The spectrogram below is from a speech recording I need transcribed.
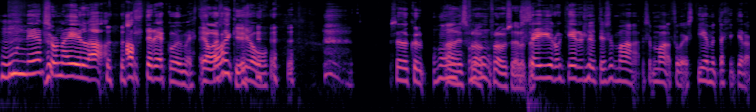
hún er svona eiginlega allt er ekoðum mitt, Já, er það ekki? Jú. Segðu okkur Hún- aðeins frá, hún frá þessu er þetta. segir og gerir hluti sem að, sem að þú veist, ég myndi ekki gera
